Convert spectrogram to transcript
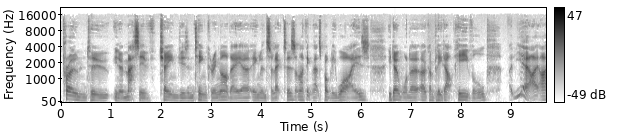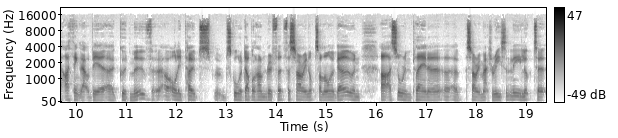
prone to you know massive changes and tinkering, are they? Uh, England selectors, and I think that's probably wise. You don't want a, a complete upheaval. Yeah, I, I, think that would be a, good move. Uh, Ollie Pope's scored a double hundred for, for Surrey not so long ago, and uh, I saw him playing a, a, a, Surrey match recently. He looked to,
